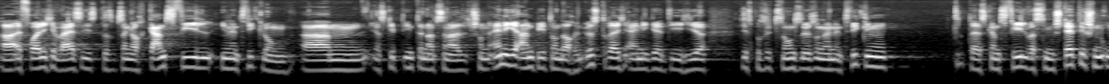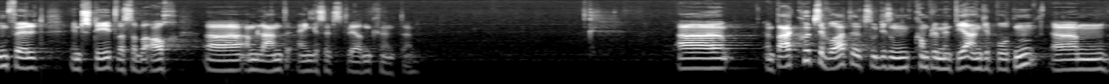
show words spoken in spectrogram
Äh, erfreulicherweise ist das sozusagen auch ganz viel in Entwicklung. Ähm, es gibt international schon einige Anbieter und auch in Österreich einige, die hier Dispositionslösungen entwickeln. Da ist ganz viel, was im städtischen Umfeld entsteht, was aber auch äh, am Land eingesetzt werden könnte. Äh, ein paar kurze Worte zu diesen Komplementärangeboten. Ähm,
